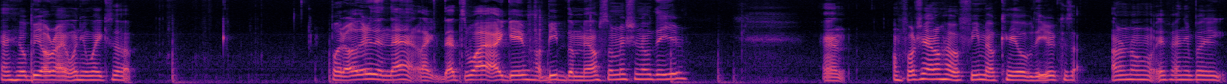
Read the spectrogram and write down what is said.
and he'll be alright when he wakes up. But other than that, like that's why I gave Khabib the male submission of the year. And unfortunately, I don't have a female KO of the year because I don't know if anybody.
